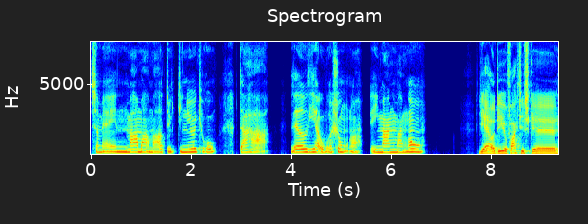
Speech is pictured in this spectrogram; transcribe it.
som er en meget, meget, meget dygtig neurokirurg, der har lavet de her operationer i mange, mange år. Ja, og det er jo faktisk øh,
